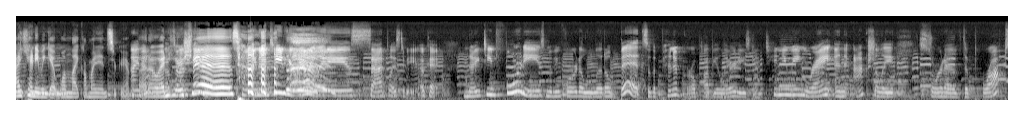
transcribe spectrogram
I can't even get one like on my Instagram I know, photo, and here she saying. is. 2019, here we are, ladies. Sad place to be. Okay. 1940s, moving forward a little bit. So the pinup girl popularity is continuing, right? And actually, sort of the props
